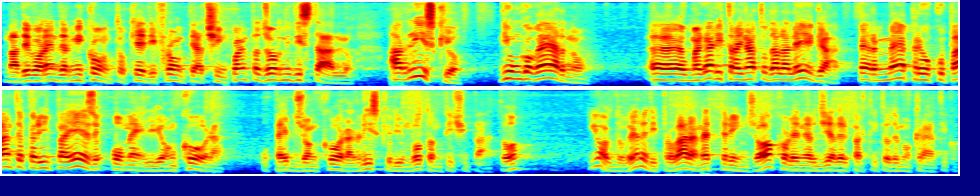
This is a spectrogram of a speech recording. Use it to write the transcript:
ma devo rendermi conto che di fronte a 50 giorni di stallo, al rischio di un governo eh, magari trainato dalla Lega, per me preoccupante per il Paese, o meglio ancora, o peggio ancora, al rischio di un voto anticipato, io ho il dovere di provare a mettere in gioco l'energia del Partito Democratico,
